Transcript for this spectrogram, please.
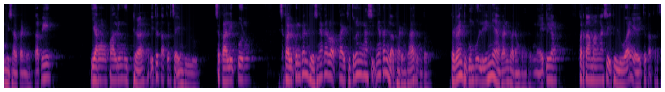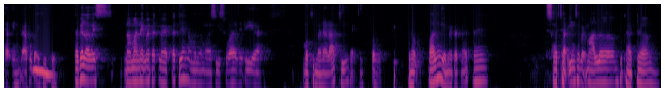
misalkan ya. Tapi yang paling mudah itu tak kerjain dulu. Sekalipun sekalipun kan biasanya kalau kayak gitu kan ngasihnya kan nggak bareng-bareng tuh. Tapi kan dikumpulinnya kan bareng-bareng. Nah itu yang pertama ngasih duluan ya itu tak kerjain. Aku kayak Hmm. gitu. Tapi lah wes namanya mepet-mepet ya namanya mahasiswa jadi ya mau gimana lagi kayak gitu. Ya, paling ya mepet-mepet. Ngerjain sampai malam begadang.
